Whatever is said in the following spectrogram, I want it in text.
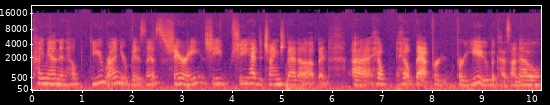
came in and helped you run your business. Sherry, she she had to change that up and uh, help help that for for you because I know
